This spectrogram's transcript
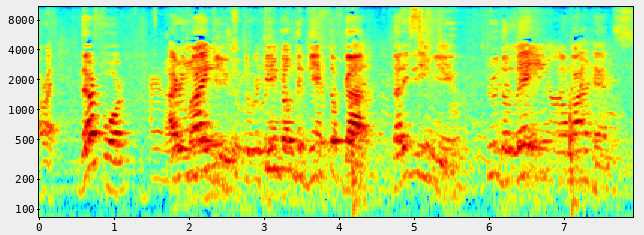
All right. Therefore, I remind you to rekindle the gift of God that is in you through the laying on my hands.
